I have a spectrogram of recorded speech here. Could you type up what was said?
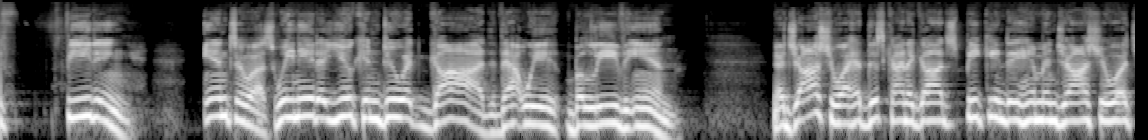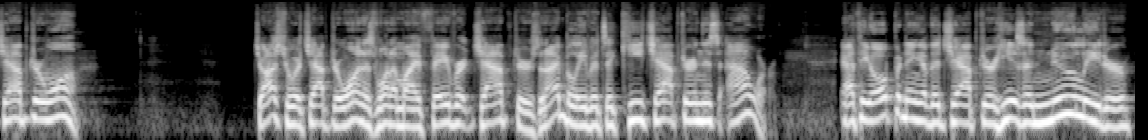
feeding into us. We need a you can do it God that we believe in. Now, Joshua had this kind of God speaking to him in Joshua chapter 1. Joshua chapter 1 is one of my favorite chapters, and I believe it's a key chapter in this hour. At the opening of the chapter, he is a new leader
